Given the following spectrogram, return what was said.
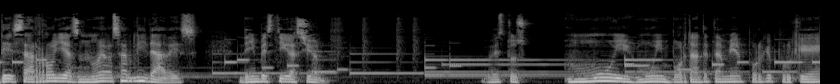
Desarrollas nuevas habilidades de investigación. Esto es muy muy importante también. Porque porque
